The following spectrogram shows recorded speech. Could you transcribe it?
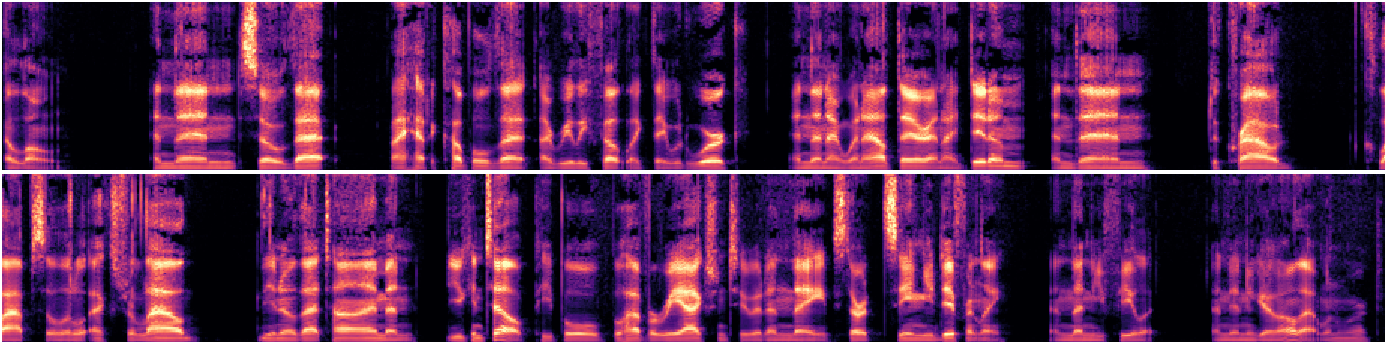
alone. And then, so that, I had a couple that I really felt like they would work. And then I went out there and I did them. And then the crowd claps a little extra loud, you know, that time. And you can tell people will have a reaction to it and they start seeing you differently. And then you feel it. And then you go, oh, that one worked.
